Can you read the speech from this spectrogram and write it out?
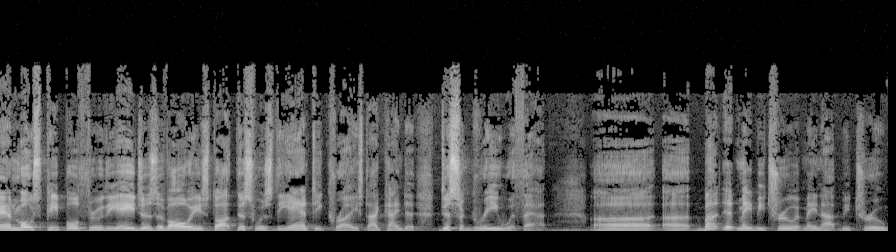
And most people through the ages have always thought this was the Antichrist. I kind of disagree with that. Uh, uh, but it may be true, it may not be true.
